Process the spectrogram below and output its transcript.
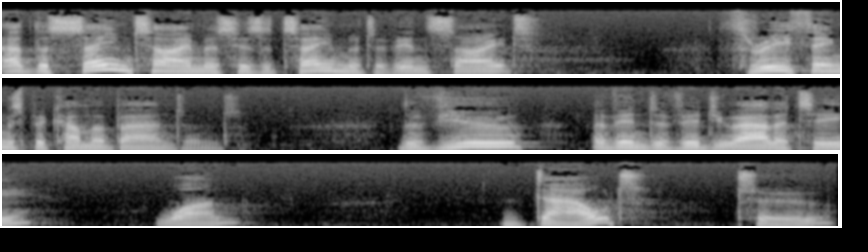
at the same time as his attainment of insight, three things become abandoned. The view of individuality, one, doubt, two,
